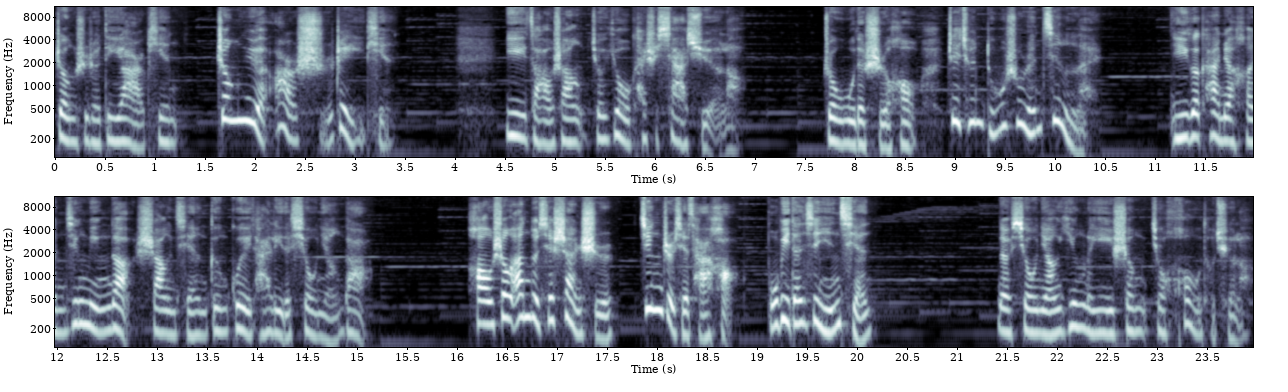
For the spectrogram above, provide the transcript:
正是这第二天正月二十这一天，一早上就又开始下雪了。中午的时候，这群读书人进来，一个看着很精明的上前跟柜台里的绣娘道：“好生安顿些膳食。”精致些才好，不必担心银钱。那绣娘应了一声，就后头去了。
